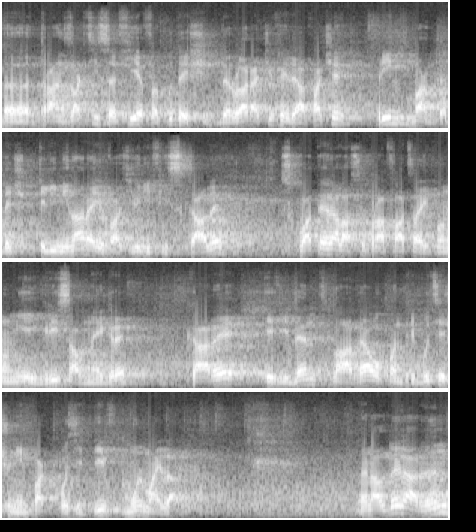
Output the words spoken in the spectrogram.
Uh, tranzacții să fie făcute și derularea cifrei de afaceri prin bancă. Deci eliminarea evaziunii fiscale, scoaterea la suprafața economiei gri sau negre, care evident va avea o contribuție și un impact pozitiv mult mai larg. În al doilea rând,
